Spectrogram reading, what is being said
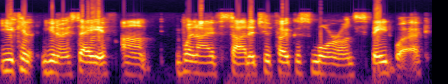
you can, you know, say if um, when I've started to focus more on speed work,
